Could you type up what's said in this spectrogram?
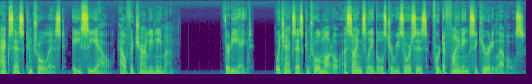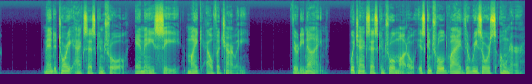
Access Control List, ACL, Alpha Charlie Lima. 38. Which access control model assigns labels to resources for defining security levels? Mandatory Access Control, MAC, Mike Alpha Charlie. 39. Which access control model is controlled by the resource owner?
